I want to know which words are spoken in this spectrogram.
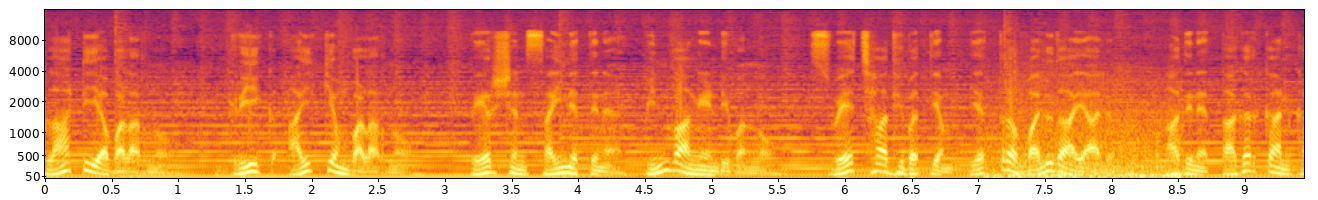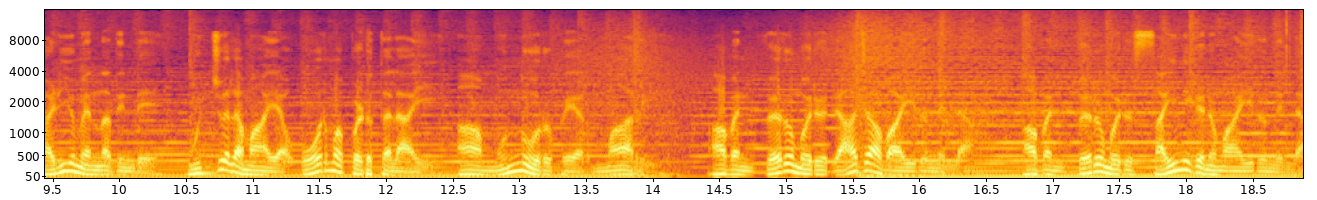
പ്ലാറ്റിയ വളർന്നു. ഗ്രീക്ക് ഐക്യം വളർന്നു. പേർഷ്യൻ സൈന്യത്തിന് പിൻവാങ്ങേണ്ടി വന്നു. സ്വേച്ഛാധിപത്യം എത്ര വലുതായാലും അതിനെ തകർക്കാൻ കഴിയുമെന്നതിന്റെ ഉജ്ജ്വലമായ ഓർമ്മപ്പെടുത്തലായി ആ മുന്നൂറ് പേർ മാറി. അവൻ വെറുമൊരു രാജാവായിരുന്നില്ല. അവൻ വെറുമൊരു സൈനികനുമായിരുന്നില്ല.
